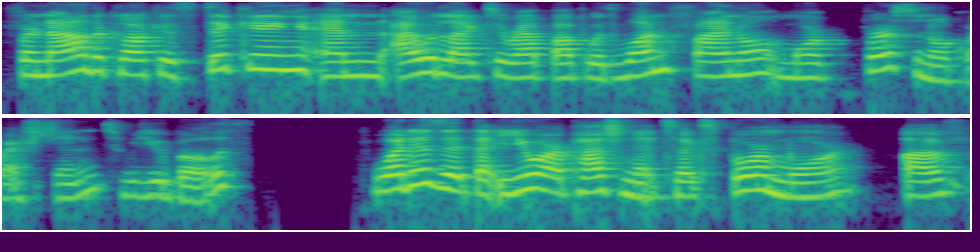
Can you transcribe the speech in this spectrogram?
For now, the clock is ticking, and I would like to wrap up with one final, more personal question to you both. What is it that you are passionate to explore more of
